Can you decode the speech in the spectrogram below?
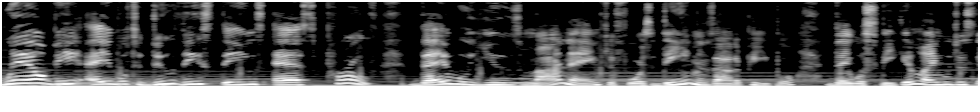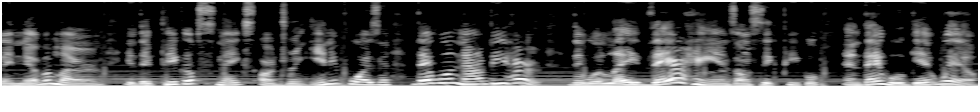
will be able to do these things as proof. They will use my name to force demons out of people. They will speak in languages they never learned. If they pick up snakes or drink any poison, they will not be hurt. They will lay their hands on sick people and they will get well.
